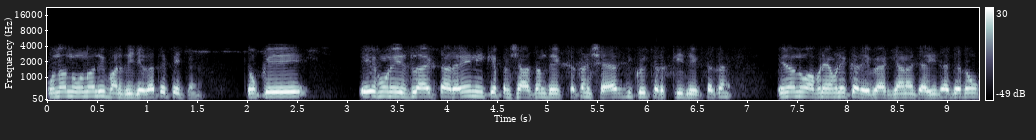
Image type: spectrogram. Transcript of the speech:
ਉਹਨਾਂ ਨੂੰ ਉਹਨਾਂ ਦੀ ਬਣਦੀ ਜਗ੍ਹਾ ਤੇ ਭੇਜਣ। ਕਿਉਂਕਿ ਇਹ ਹੁਣ ਇਸ ਲਾਇਕ ਤਾਂ ਰਹੇ ਨਹੀਂ ਕਿ ਪ੍ਰਸ਼ਾਸਨ ਦੇਖ ਸਕਣ, ਸ਼ਹਿਰ ਦੀ ਕੋਈ ਤਰੱਕੀ ਦੇਖ ਸਕਣ। ਇਹਨਾਂ ਨੂੰ ਆਪਣੇ ਆਪਣੇ ਘਰੇ ਬੈਠ ਜਾਣਾ ਚਾਹੀਦਾ। ਜਦੋਂ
